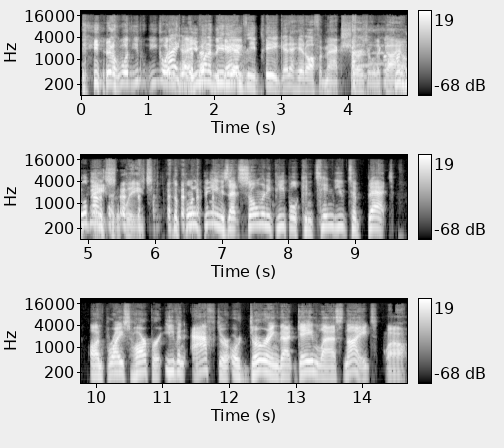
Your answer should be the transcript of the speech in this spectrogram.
you know what? You you go Right, yeah, you want to be the game. MVP. Get a hit off of Max Scherzer with a guy on hold on a base, please. the point being is that so many people continue to bet on Bryce Harper even after or during that game last night Wow.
